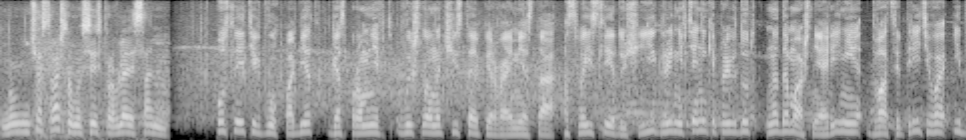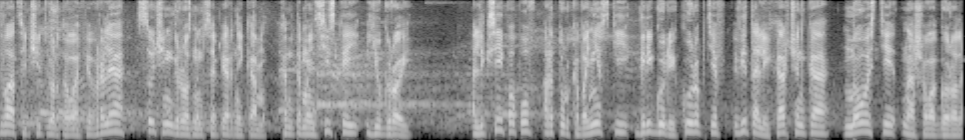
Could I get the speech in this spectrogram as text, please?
Ну, ничего страшного, мы все исправляли сами. После этих двух побед «Газпромнефть» вышла на чистое первое место, а свои следующие игры нефтяники проведут на домашней арене 23 и 24 февраля с очень грозным соперником – Ханты-Мансийской «Югрой». Алексей Попов, Артур Кабаневский, Григорий Куроптев, Виталий Харченко. Новости нашего города.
